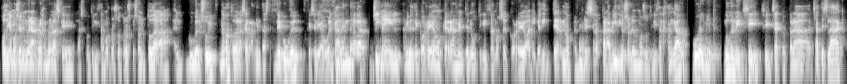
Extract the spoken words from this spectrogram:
Podríamos enumerar, por ejemplo, las que, las que utilizamos nosotros, que son toda el Google Suite, ¿no? todas las herramientas de Google, que sería Google Calendar, Gmail a nivel de correo, aunque realmente no utilizamos el correo a nivel interno, la empresa. Para vídeo solemos utilizar Hangout. Google Meet. Google Meet, sí, sí, exacto. Para chat Slack,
